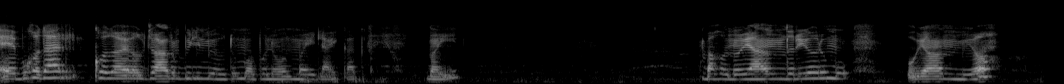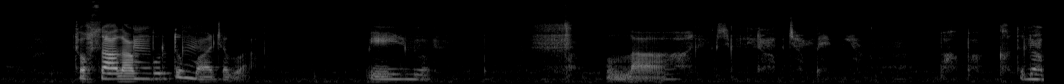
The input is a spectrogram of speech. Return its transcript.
E, bu kadar kolay olacağını bilmiyordum. Abone olmayı, like atmayı unutmayın. Bakın uyandırıyorum. Uyanmıyor. Çok sağlam vurdum mu acaba? Bilmiyorum. Allah. Şimdi ne yapacağım ben ya? Bak sen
